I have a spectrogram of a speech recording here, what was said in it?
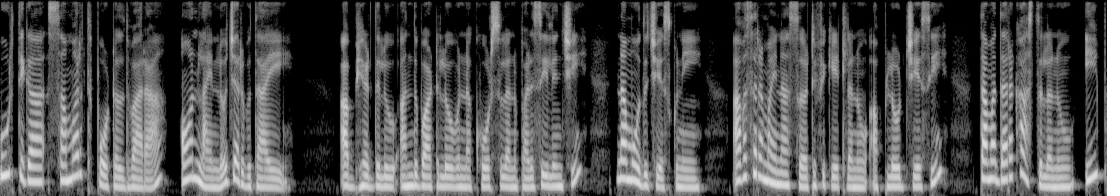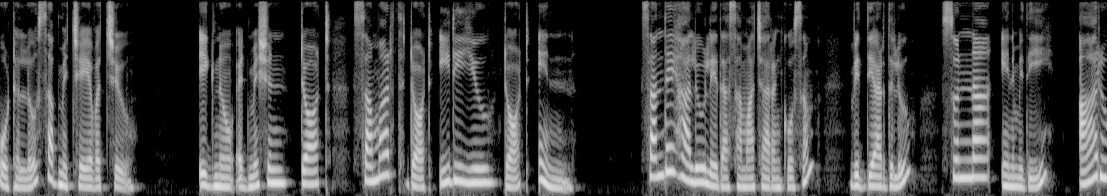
పూర్తిగా సమర్థ్ పోర్టల్ ద్వారా ఆన్లైన్లో జరుగుతాయి. అభ్యర్థులు అందుబాటులో ఉన్న కోర్సులను పరిశీలించి నమోదు చేసుకుని అవసరమైన సర్టిఫికేట్లను అప్లోడ్ చేసి తమ దరఖాస్తులను ఈ పోర్టల్లో సబ్మిట్ చేయవచ్చు. IGNOU admission dot Samarth dot E D U dot in. సందేహాలు లేదా సమాచారం కోసం విద్యార్థులు సున్నా ఎనిమిది ఆరు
